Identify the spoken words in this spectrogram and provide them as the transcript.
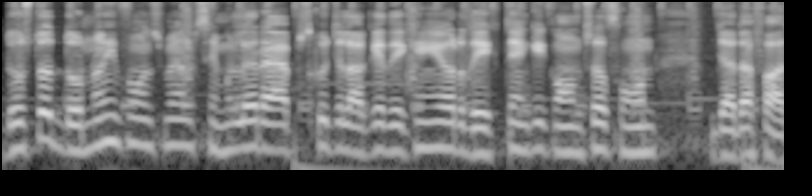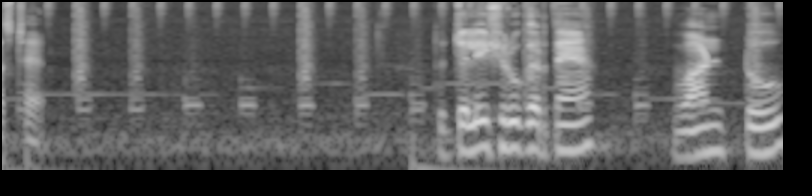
दोस्तों, दोनों ही फ़ोन्स में हम सिमिलर ऐप्स को चला के देखेंगे और देखते हैं कि कौन सा फ़ोन ज़्यादा फास्ट है। तो चलिए शुरू करते हैं। वन टू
